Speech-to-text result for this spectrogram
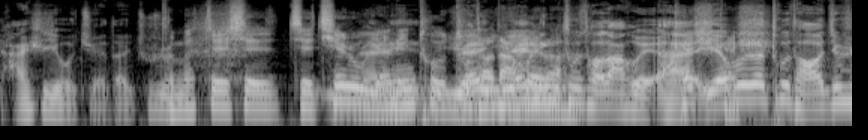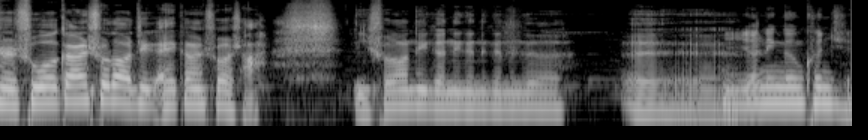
还是有觉得，就是怎么这些这切入园林吐吐园槽大会？园林吐槽大会，哎，也不是吐槽，就是说刚才说到这个，哎，刚才说到啥？你说到那个那个那个那个呃。园林跟昆曲，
